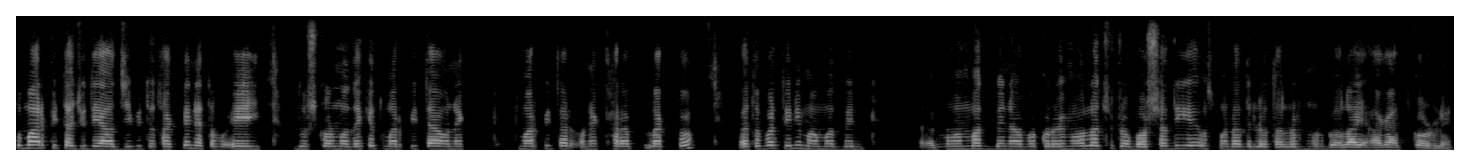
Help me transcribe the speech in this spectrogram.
"তোমার পিতা যদি আজ জীবিত থাকতেন এত এই দুষ্কর্ম দেখে তোমার পিতা অনেক তোমার পিতার অনেক খারাপ লাগতো।" অতঃপর তিনি মুহাম্মদ বিন মুহাম্মদ বিন আবু বকর রহিমাহুল্লাহ ছোট বর্শা দিয়ে উসমান রাদিয়াল্লাহু তাআলা গলায় আঘাত করলেন।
